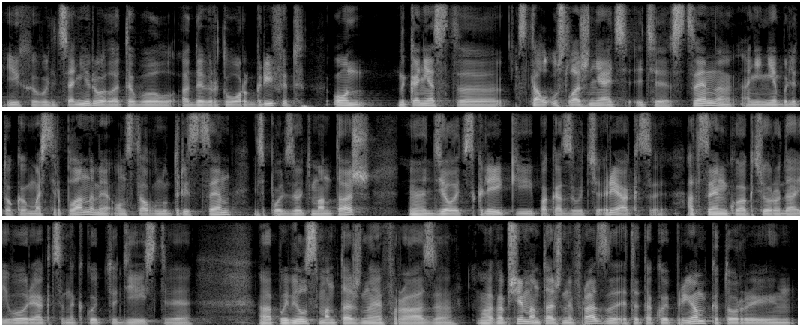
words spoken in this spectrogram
и их эволюционировал, это был Дэвид Уорк Гриффит. Он наконец-то стал усложнять эти сцены. Они не были только мастер-планами, он стал внутри сцен использовать монтаж, э, делать склейки и показывать реакции, оценку актера, да, его реакция на какое-то действие. А, появилась монтажная фраза. Вообще монтажная фраза — это такой прием, который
